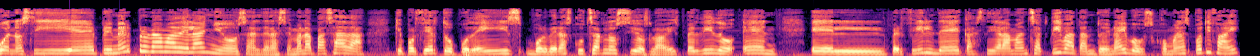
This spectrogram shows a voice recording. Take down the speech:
Bueno, si en el primer programa del año, o sea, el de la semana pasada, que por cierto podéis volver a escucharlo si os lo habéis perdido en el perfil de Castilla-La Mancha Activa, tanto en iVoox como en Spotify,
